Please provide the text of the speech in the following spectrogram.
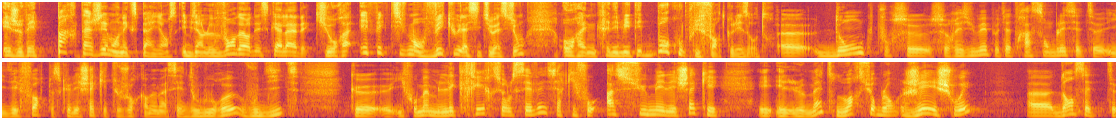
et je vais partager mon expérience. Eh bien, le vendeur d'escalade qui aura effectivement vécu la situation aura une crédibilité beaucoup plus forte que les autres. Euh, donc, pour se, résumer, peut-être rassembler cette idée forte, parce que l'échec est toujours quand même assez douloureux, vous dites qu'il euh, faut même l'écrire sur le CV, c'est-à-dire qu'il faut assumer l'échec et, et, le mettre noir sur blanc. J'ai échoué euh, dans cette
